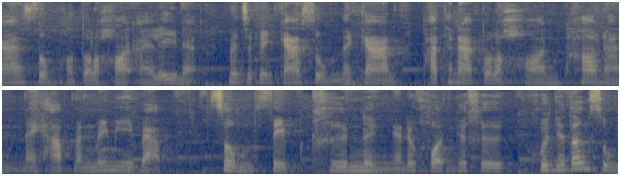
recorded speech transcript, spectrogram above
การสุ่มของตัวละครไอรีเนี่ยมันจะเป็นการสุ่มในการพัฒนาตัวละครเท่านั้นนะครับมันไม่มีแบบ สุ่ม 10 คืน1นะทุกคนก็คือ คุณจะต้องสุ่ม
